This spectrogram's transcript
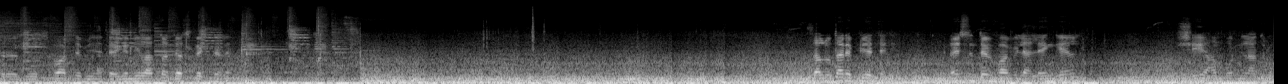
drăguț, foarte bine, te-ai gândit la toate aspectele. Salutare prieteni! Noi suntem familia Lengel și am pornit la drum.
